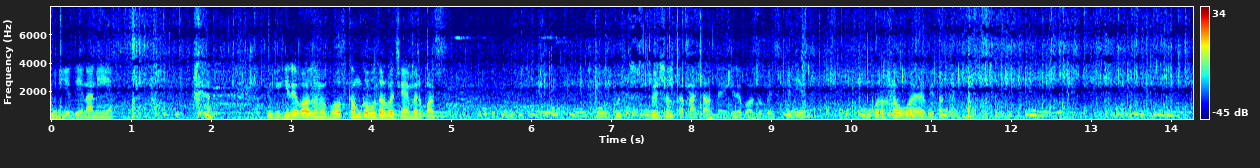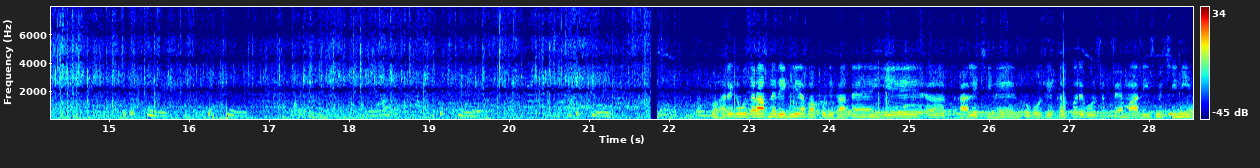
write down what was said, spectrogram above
और ये देना नहीं है। क्योंकि गिरेबाजों में बहुत कम कबूतर बचे हैं मेरे पास। तो कुछ स्पेशल करना चाहते हैं गिरेबाजों में इसके लिए। उनको रखा हुआ है अभी तक तो हरे कबूतर आपने देख लिया अब आपको दिखाते हैं। ये आ, काले चीने इनको बोलते हैं कलपरे बोल सकते हैं। मादी इसमें चीनी है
